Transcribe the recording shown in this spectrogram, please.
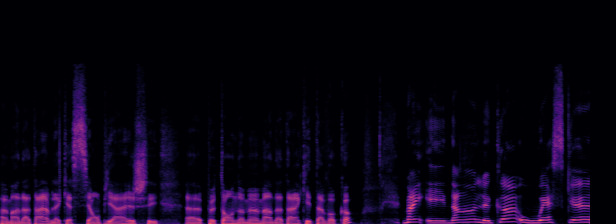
Un mandataire, la question piège, c'est euh, peut-on nommer un mandataire qui est avocat? Ben, et dans le cas où est-ce que.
